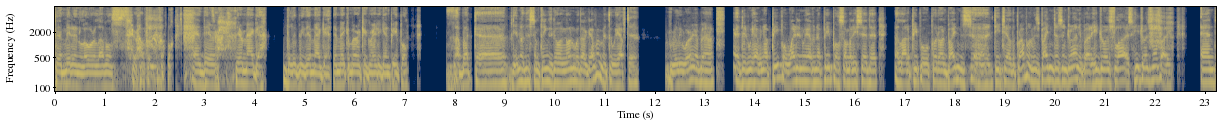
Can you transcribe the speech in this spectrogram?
the mid and lower levels. They're unbelievable. And they're, right. they're MAGA. Believe me, they're MAGA. They make America great again, people. But, uh, you know, there's some things going on with our government that we have to really worry about. Uh, did we have enough people? Why didn't we have enough people? Somebody said that a lot of people will put on Biden's uh, detail. The problem is Biden doesn't draw anybody. He draws flies. He draws nobody. And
